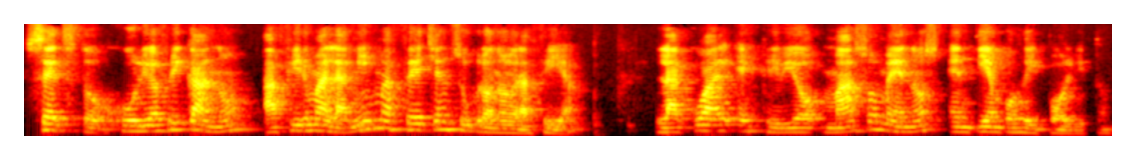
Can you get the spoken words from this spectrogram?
Sexto, Julio Africano afirma la misma fecha en su cronografía, la cual escribió más o menos en tiempos de Hipólito.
